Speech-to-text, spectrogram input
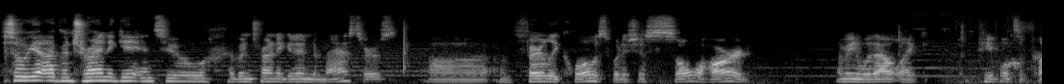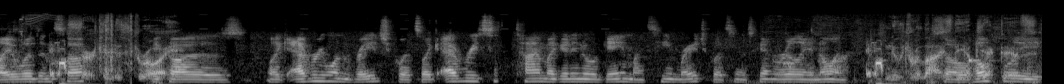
So yeah, I've been trying to get into. I've been trying to get into masters. Uh, I'm fairly close, but it's just so hard. I mean, without like people to play with and stuff. Because like everyone rage quits. Like every time I get into a game, my team rage quits, and it's getting really annoying. Neutralize so hopefully,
